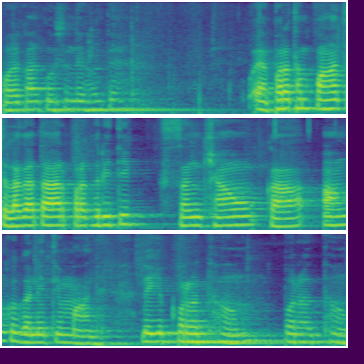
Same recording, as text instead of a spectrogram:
और एक आध क्वेश्चन देख लेते हैं। प्रथम पाँच, लगातार प्राकृतिक संख्याओं का अंक गणितीय माध्य। देखिए, प्रथम प्रथम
